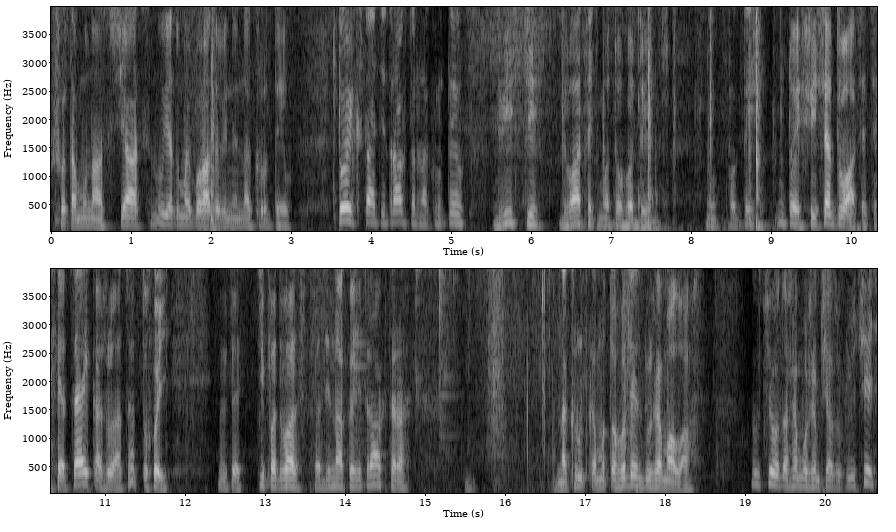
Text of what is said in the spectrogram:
Що там у нас зараз. Ну, я думаю, багато він не накрутив. Той, кстати, трактор накрутив 220 мотогодин. Ну, фактично, ну той 60-20. Це я цей кажу, а це той. Ну, це типа два одинакові трактора. Накрутка мотогодин дуже мала. Ну, цього навіть можемо зараз включити.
